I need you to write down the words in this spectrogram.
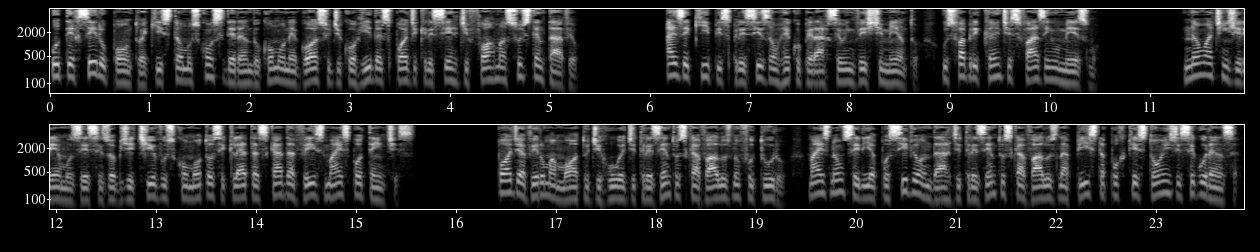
O terceiro ponto é que estamos considerando como o negócio de corridas pode crescer de forma sustentável. As equipes precisam recuperar seu investimento, os fabricantes fazem o mesmo. Não atingiremos esses objetivos com motocicletas cada vez mais potentes. Pode haver uma moto de rua de 300 cavalos no futuro, mas não seria possível andar de 300 cavalos na pista por questões de segurança.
